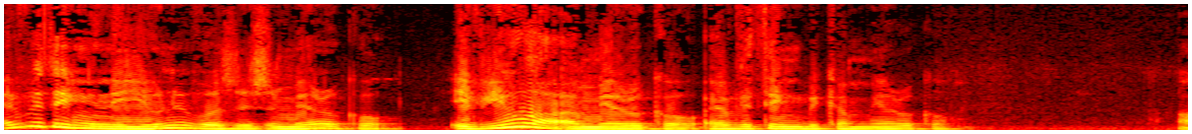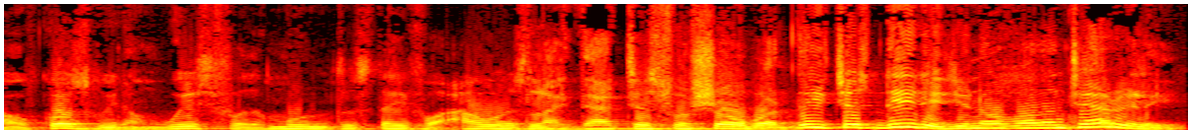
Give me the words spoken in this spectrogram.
Everything in the universe is a miracle. If you are a miracle, everything become miracle. Uh, of course, we don't wish for the moon to stay for hours like that just for show, but they just did it, you know, voluntarily.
